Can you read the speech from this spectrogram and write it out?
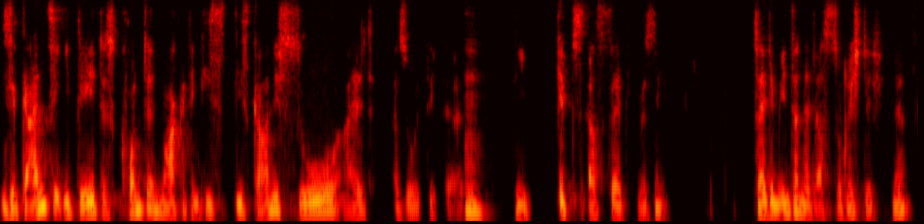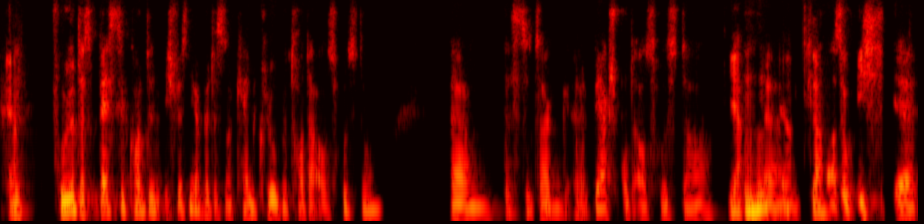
diese ganze Idee des Content Marketing, die ist, die ist gar nicht so alt. Also die, äh, hm. die gibt's erst seit, weiß nicht, seit dem Internet erst so richtig. Ne? Ja. früher das beste Content, ich weiß nicht, ob ihr das noch kennt, Globetrotter Ausrüstung. Ähm, das ist sozusagen äh, Bergsportausrüster. Ja, mhm, ähm, ja, klar. Also ich äh,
